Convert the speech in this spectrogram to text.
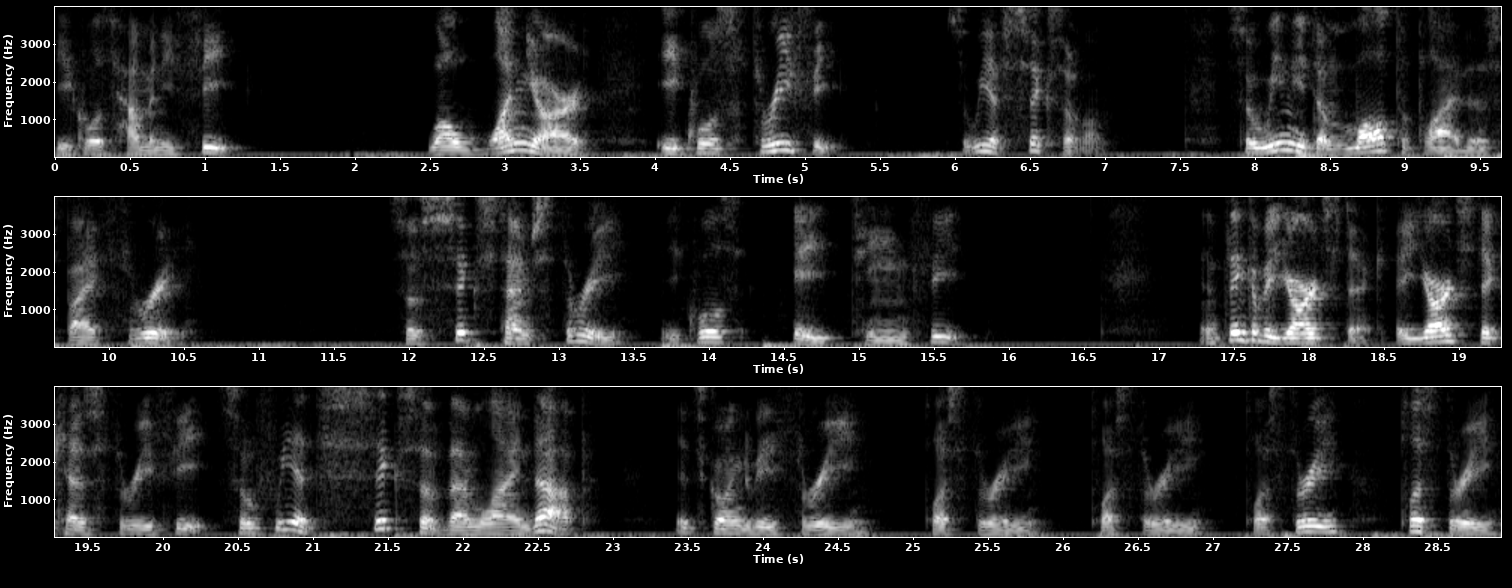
equals how many feet? Well, one yard equals three feet. So we have six of them. So we need to multiply this by 3. So 6 times 3 equals 18 feet. And think of a yardstick. A yardstick has 3 feet. So if we had 6 of them lined up, it's going to be 3 plus 3 plus 3 plus 3 plus 3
